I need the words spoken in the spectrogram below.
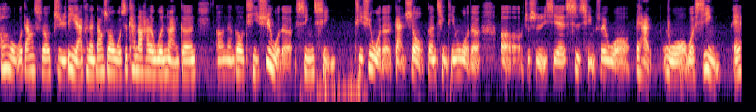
哦，我当时候举例啊，可能当时候我是看到他的温暖跟呃，能够体恤我的心情。体恤我的感受，跟倾听我的呃，就是一些事情，所以我被他，我我吸引，诶，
